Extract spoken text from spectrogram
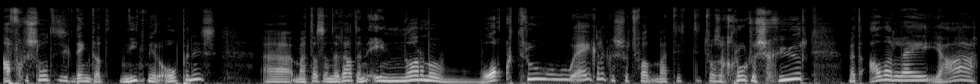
afgesloten is. Ik denk dat het niet meer open is. Uh, maar het was inderdaad een enorme walkthrough eigenlijk. Een soort van, maar het, het, was een grote schuur met allerlei ja,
